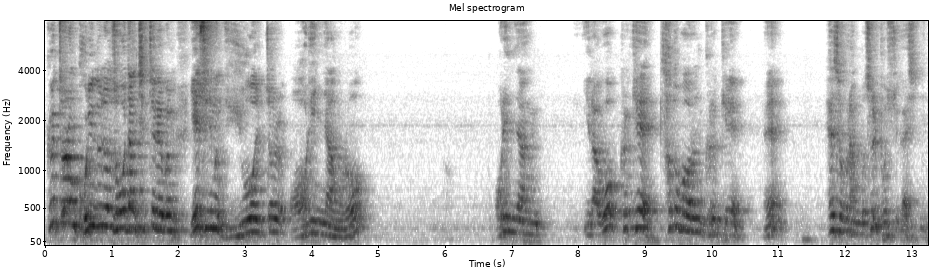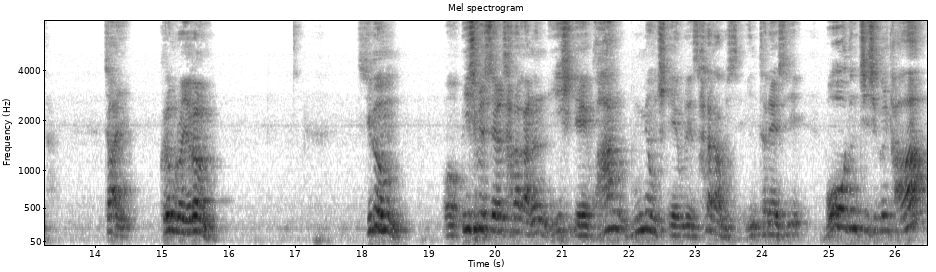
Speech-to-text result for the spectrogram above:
그처럼 고린도전서 5장 7절에 보면 예수님은 유월절 어린 양으로 어린 양이라고 그렇게 사도 바울은 그렇게 예? 해석을 한 것을 볼 수가 있습니다. 자, 그러므로 여러분 지금 어, 21세를 살아가는 이 시대에 과학 문명 시대에 우리 살아가고 있어요. 인터넷이 모든 지식을 다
